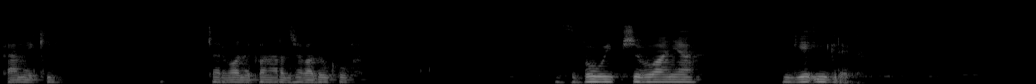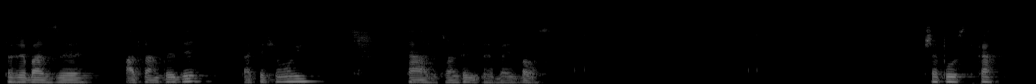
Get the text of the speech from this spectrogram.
kamyki, czerwony konar drzewa duchów, zwój przywołania GY. To chyba z Atlantydy, tak to się mówi? Ta, z Atlantydy to chyba jest boss. Przepustka.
